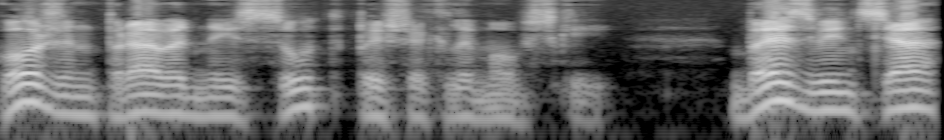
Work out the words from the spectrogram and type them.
Кожен праведний суд, пише Климовський, без вінця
